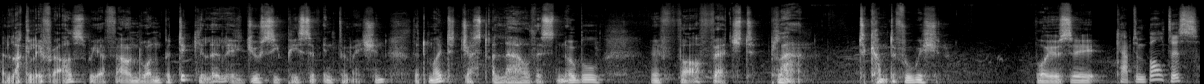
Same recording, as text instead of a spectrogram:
And luckily for us, we have found one particularly juicy piece of information that might just allow this noble, eh, if far fetched, plan to come to fruition. For you see, Captain Baltus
